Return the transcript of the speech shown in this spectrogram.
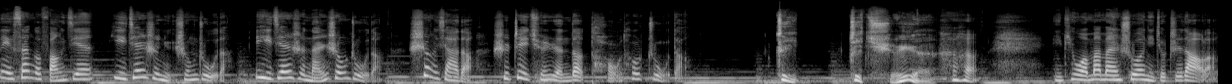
那三个房间一间是女生住的，一间是男生住的，剩下的是这群人的头头住的。这，这群人，呵呵，你听我慢慢说，你就知道了。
